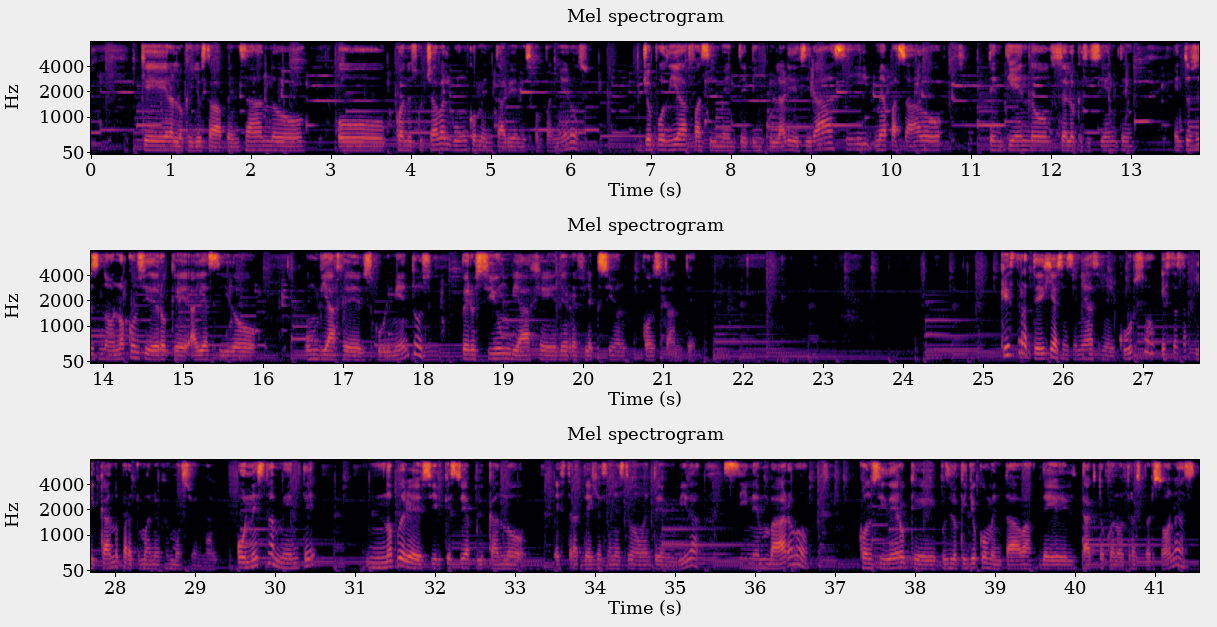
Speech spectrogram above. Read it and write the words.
qué era lo que yo estaba pensando, o cuando escuchaba algún comentario de mis compañeros, yo podía fácilmente vincular y decir, ah, sí, me ha pasado, te entiendo, sé lo que se siente. Entonces no, no considero que haya sido un viaje de descubrimientos, pero sí un viaje de reflexión constante. ¿Qué estrategias enseñadas en el curso estás aplicando para tu manejo emocional? Honestamente, no podría decir que estoy aplicando estrategias en este momento de mi vida. Sin embargo, considero que pues lo que yo comentaba del tacto con otras personas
